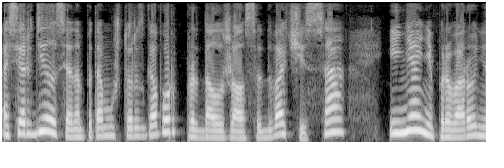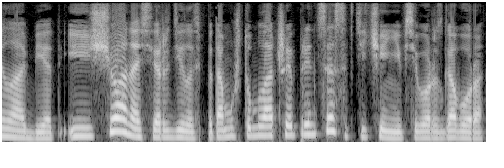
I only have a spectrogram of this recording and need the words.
а сердилась она потому, что разговор продолжался два часа, и няня проворонила обед, и еще она сердилась, потому что младшая принцесса в течение всего разговора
